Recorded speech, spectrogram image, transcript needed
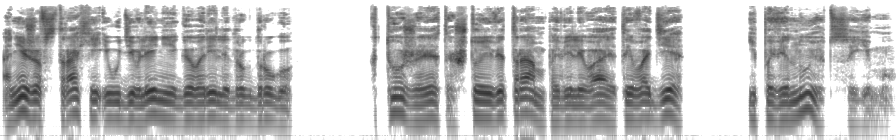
Они же в страхе и удивлении говорили друг другу, «Кто же это, что и ветрам повелевает, и воде, и повинуются ему?»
